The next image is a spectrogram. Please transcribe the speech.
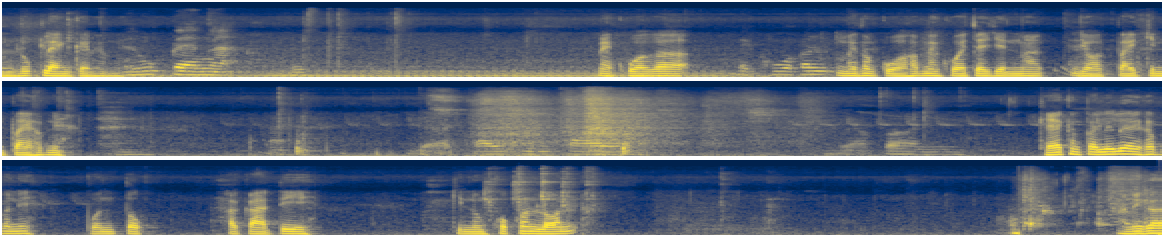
มันลุกแรงเกินครับเนี่ยลูกแกงอะ แม่ครัวก็ ไปครัวก็ไม่ต้องกลัวครับแม่ครัวใจเย็นมาก หยอดไปกินไปครับเนี่ยเดี๋ยวไปกินไปเดี๋ยวก่อนแขกกันไปเรื่อยๆครับวันนี้ฝนตกอากาศดี กินนมครกร้อนๆ อันนี้ก็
